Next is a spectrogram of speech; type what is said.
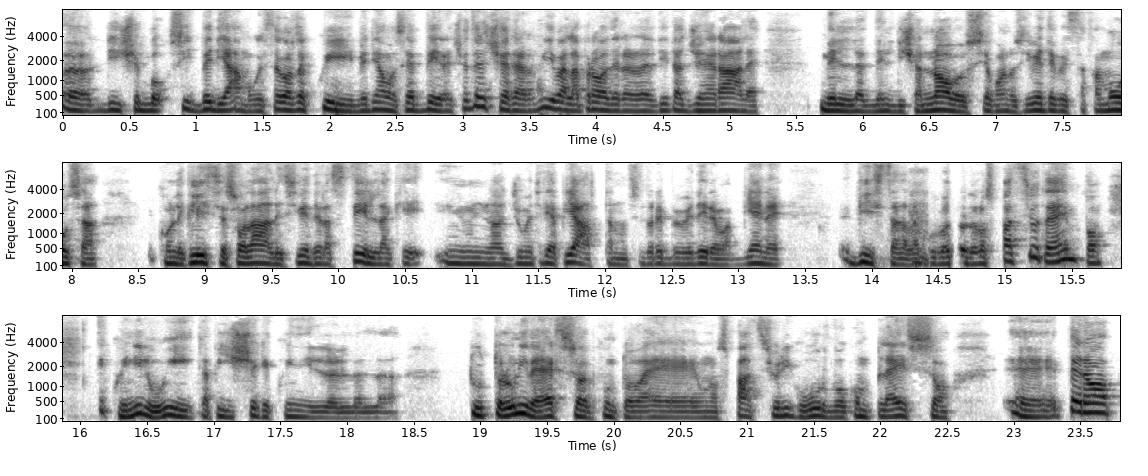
eh, dice, boh, sì, vediamo questa cosa qui, vediamo se è vera, eccetera, eccetera, arriva alla prova della relatività generale nel, nel 19, ossia quando si vede questa famosa, con l'eclisse solare, si vede la stella che in una geometria piatta non si dovrebbe vedere, ma viene vista dalla curvatura dello spazio-tempo, e quindi lui capisce che quindi il, il, tutto l'universo appunto è uno spazio ricurvo, complesso, eh, però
